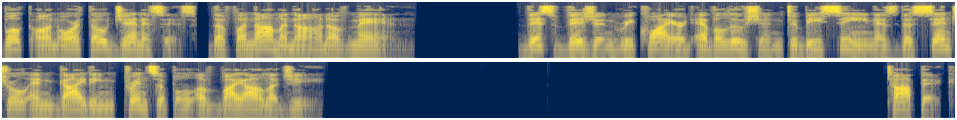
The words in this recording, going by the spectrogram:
book on orthogenesis, The Phenomenon of Man. This vision required evolution to be seen as the central and guiding principle of biology. Topic:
